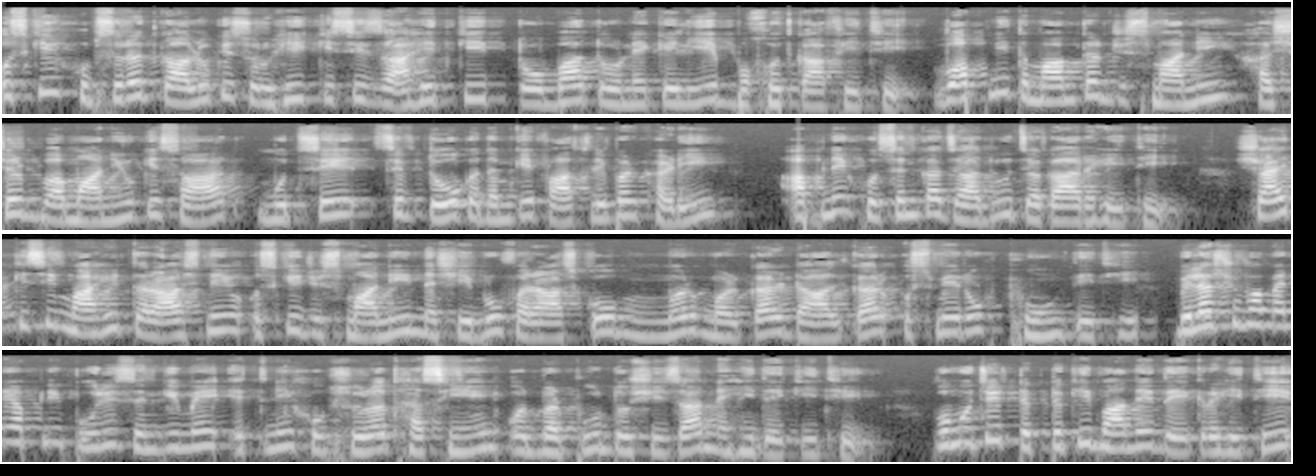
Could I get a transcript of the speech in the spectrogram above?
اس کی خوبصورت گالوں کی سرخی کسی زاہد کی توبہ توڑنے کے لیے بہت کافی تھی۔ وہ اپنی تمام تر جسمانی، حشر بامانیوں کے ساتھ مجھ سے صرف دو قدم کے فاصلے پر کھڑی، اپنے حسن کا جادو جگا رہی تھی۔ شاید کسی ماہر تراش نے اس کی جسمانی نشیب و فراز کو مر مر کر ڈال کر اس میں روح پھونک دی تھی۔ بلا شبہ میں نے اپنی پوری زندگی میں اتنی خوبصورت حسین اور بھرپور دوشیزہ نہیں دیکھی تھی۔ وہ مجھے ٹکٹکی باندھے دیکھ رہی تھی،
